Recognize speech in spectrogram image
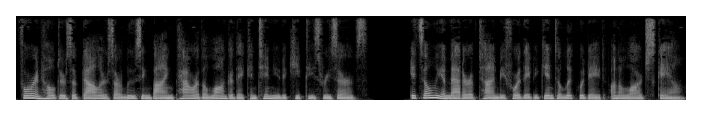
Foreign holders of dollars are losing buying power the longer they continue to keep these reserves. It's only a matter of time before they begin to liquidate on a large scale.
